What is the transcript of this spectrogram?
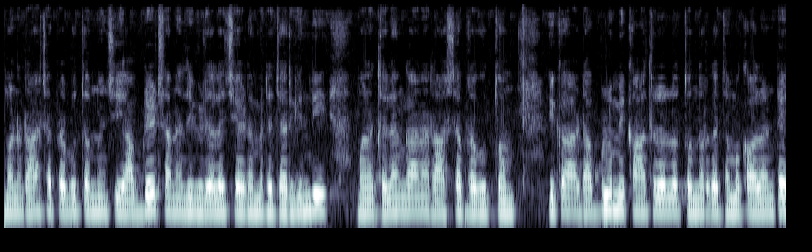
మన రాష్ట్ర ప్రభుత్వం నుంచి అప్డేట్స్ అనేది విడుదల చేయడం అయితే జరిగింది మన తెలంగాణ రాష్ట్ర ప్రభుత్వం. ఇక డబ్బులు మీ ఖాతాలలో తొందరగా జమ కావాలంటే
